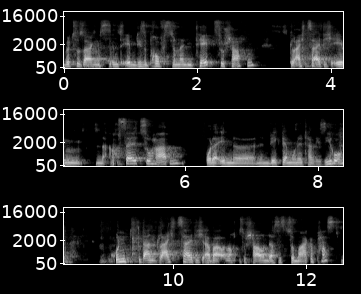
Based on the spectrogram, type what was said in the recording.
würdest du sagen, es sind eben diese Professionalität zu schaffen, gleichzeitig eben einen Upsell zu haben oder eben eine, einen Weg der Monetarisierung und dann gleichzeitig aber auch noch zu schauen, dass es zur Marke passt?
